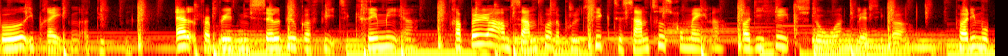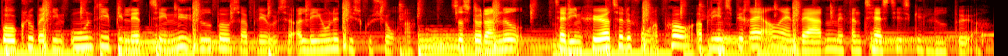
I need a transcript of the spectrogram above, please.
både i bredden og dybden. Alt fra Britneys selvbiografi til krimier, fra bøger om samfund og politik til samtidsromaner og de helt store klassikere. Podimo Bogklub er din ugentlige billet til en ny lydbogsoplevelse og levende diskussioner. Så stå der ned, tag dine høretelefoner på og bliv inspireret af en verden med fantastiske lydbøger.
